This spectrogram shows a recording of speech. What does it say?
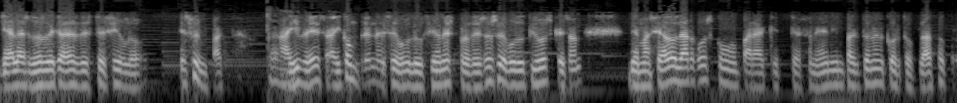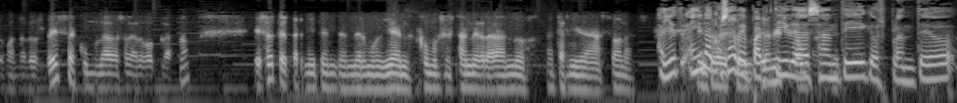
ya las dos décadas de este siglo, eso impacta. Ahí ves, ahí comprendes evoluciones, procesos evolutivos que son demasiado largos como para que te generen impacto en el corto plazo, pero cuando los ves acumulados a largo plazo, eso te permite entender muy bien cómo se están degradando determinadas zonas. Hay, hay una cosa de partida, Santi, que os planteo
